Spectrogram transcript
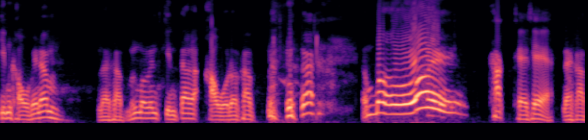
กินเขาไปน้ำนะครับ มันบ่แมันกินแต่เข่าหรอกครับ โบ้ยคักแท้ๆนะครับ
